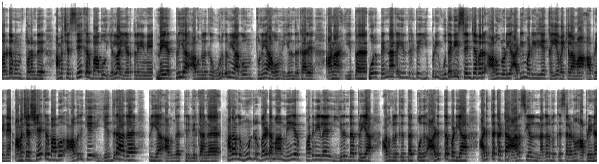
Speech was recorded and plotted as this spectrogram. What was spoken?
வருடமும் தொடர்ந்து அமைச்சர் சேகர் பாபு எல்லா இடத்துலையுமே மேயர் பிரியா அவங்களுக்கு உறுதுணையாகவும் துணையாகவும் இருந்திருக்காரு. ஆனா இப்ப ஒரு பெண்ணாக இருந்துகிட்டு இப்படி உதவி செஞ்சவர் அவங்களுடைய அடிமடியிலேயே கைய வைக்கலாமா அப்படின்னு அமைச்சர் சேகர் பாபு அவருக்கே எதிராக பிரியா அவங்க திரும்பியிருக்காங்க. அதாவது மூன்று வருடமா மேயர் மேயர் பதவியில் இருந்த பிரியா அவங்களுக்கு தற்போது அடுத்தபடியாக அடுத்த கட்ட அரசியல் நகர்வுக்கு செல்லணும் அப்படின்னு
